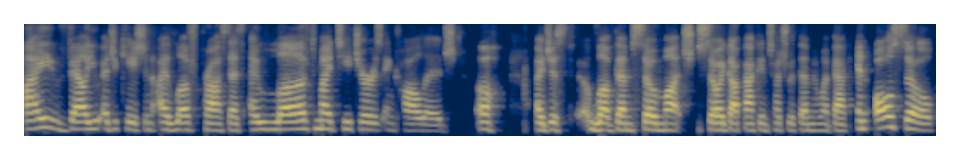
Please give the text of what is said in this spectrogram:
I value education. I love process. I loved my teachers in college. Oh, I just love them so much. So I got back in touch with them and went back. And also,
